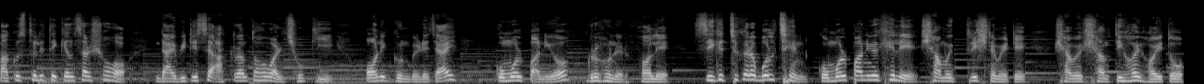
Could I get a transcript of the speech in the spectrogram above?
পাকস্থলিতে ক্যান্সার সহ ডায়াবেটিসে আক্রান্ত হওয়ার ঝুঁকি অনেক গুণ বেড়ে যায় কোমল পানীয় গ্রহণের ফলে। চিকিৎসকেরা বলছেন, কোমল পানীয় খেলে সাময়িক তৃষ্ণা মেটে, সাময়িক শান্তি হয় হয়তো,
